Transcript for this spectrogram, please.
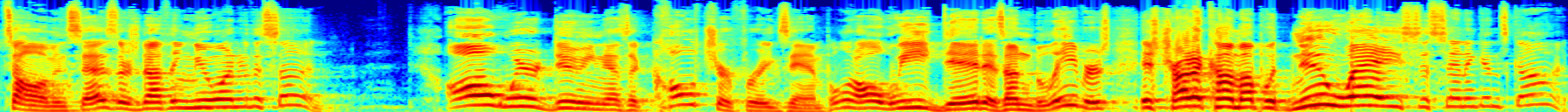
Solomon says there's nothing new under the sun. All we're doing as a culture, for example, and all we did as unbelievers, is try to come up with new ways to sin against God.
